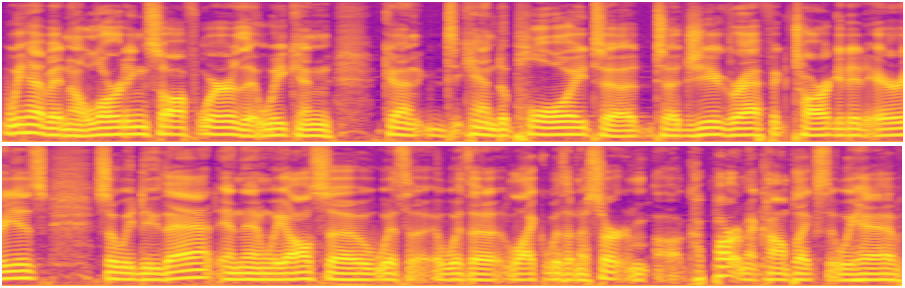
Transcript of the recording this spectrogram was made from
we have an alerting software that we can can, can deploy to, to geographic targeted areas. So we do that, and then we also with with a like within a certain uh, apartment complex that we have,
